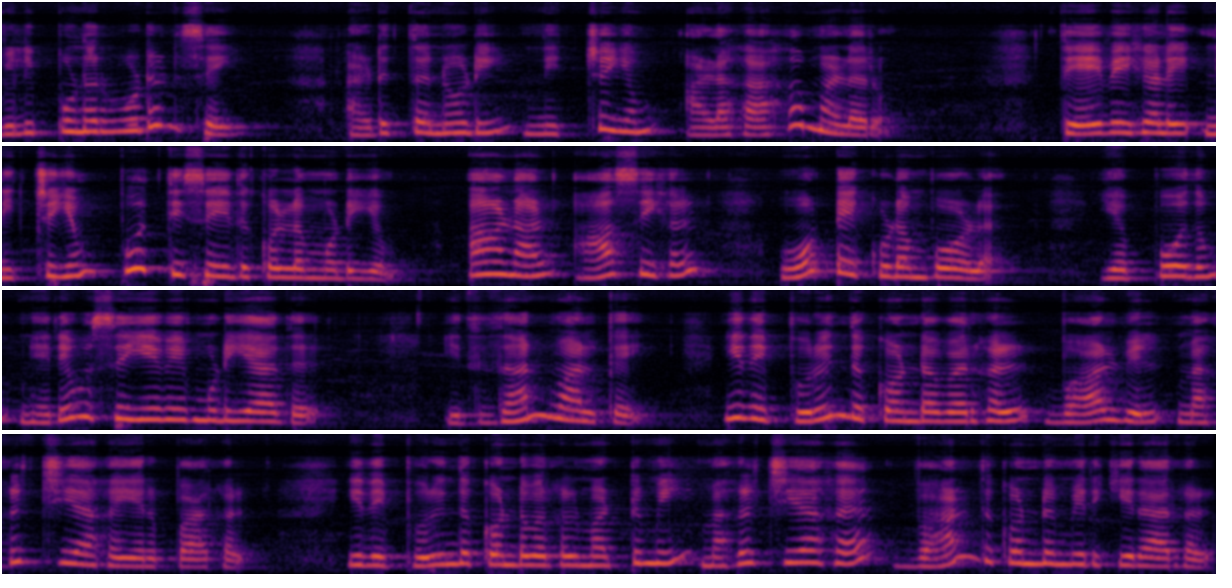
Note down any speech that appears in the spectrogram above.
விழிப்புணர்வுடன் செய். அடுத்த நொடி நிச்சயம் அழகாக மலரும். தேவைகளை நிச்சயம் பூர்த்தி செய்து கொள்ள முடியும். ஆனால் ஆசைகள் ஓட்டை குடம் போல எப்போதும் நிறைவு செய்யவே முடியாது. இதுதான் வாழ்க்கை. இதை புரிந்து கொண்டவர்கள் வாழ்வில் மகிழ்ச்சியாக இருப்பார்கள். இதை புரிந்து கொண்டவர்கள் மட்டுமே மகிழ்ச்சியாக வாழ்ந்து கொண்டும் இருக்கிறார்கள்.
